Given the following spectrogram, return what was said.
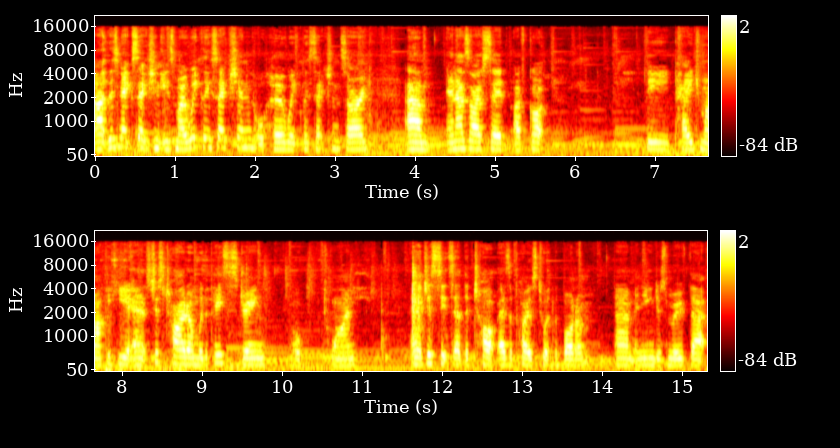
Uh, this next section is my weekly section, or her weekly section, sorry. Um, and as I said, I've got the page marker here and it's just tied on with a piece of string or twine and it just sits at the top as opposed to at the bottom. Um, and you can just move that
